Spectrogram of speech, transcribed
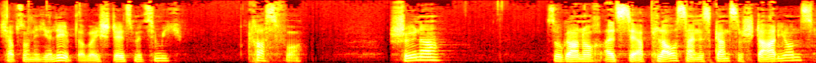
Ich habe es noch nicht erlebt, aber ich stelle es mir ziemlich krass vor. Schöner sogar noch als der Applaus seines ganzen Stadions.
